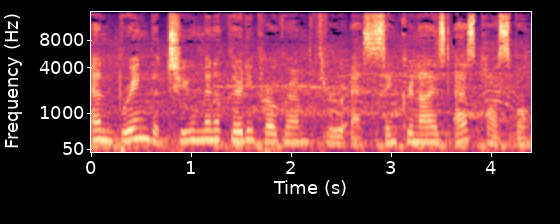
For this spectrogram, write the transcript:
and bring the 2 Minute 30 program through as synchronized as possible.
